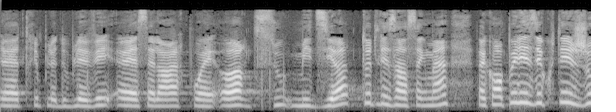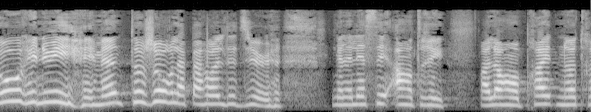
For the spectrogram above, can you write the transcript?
euh, www.eslr.org sous médias, tous les enseignements. Fait qu'on peut les écouter jour et nuit. Amen. Toujours la parole de Dieu elle a laissé entrer. Alors on prête notre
